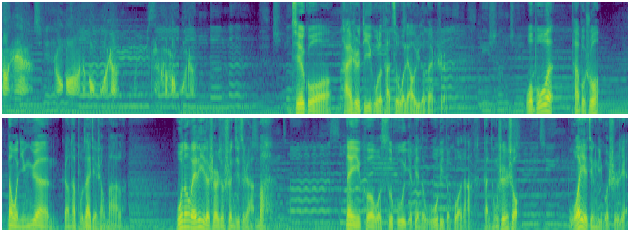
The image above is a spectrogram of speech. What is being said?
放心，如果能够活着，我一定好好活着。结果还是低估了他自我疗愈的本事。我不问，他不说，那我宁愿让他不在街上罢了。无能为力的事儿就顺其自然吧。那一刻，我似乎也变得无比的豁达，感同身受。我也经历过失恋，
